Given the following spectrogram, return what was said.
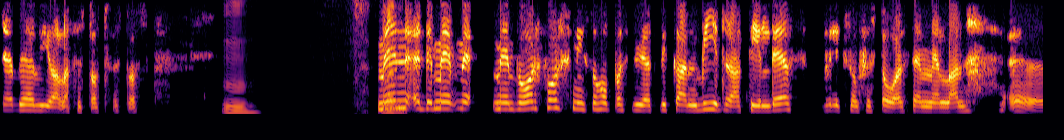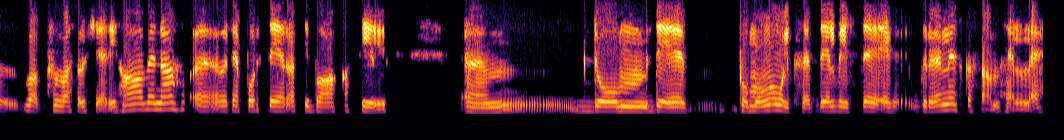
det behöver ju alla förstått förstås. Mm. Men, Men med, med, med, vår forskning så hoppas vi att vi kan bidra till dels liksom förståelsen mellan uh, för vad som sker i haven, uh, rapportera tillbaka till um, de, det, på många olika sätt, delvis det grönländska samhället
